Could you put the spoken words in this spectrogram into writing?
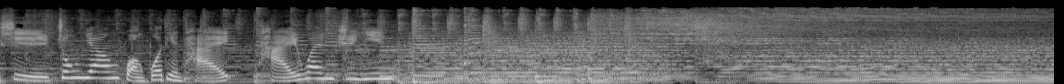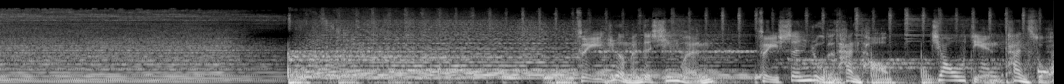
是中央广播电台台湾之音。最热门的新闻，最深入的探讨，焦点探索。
